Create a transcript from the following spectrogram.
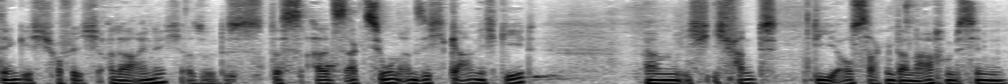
denke ich, hoffe ich, alle einig. Also dass das als Aktion an sich gar nicht geht. Ähm, ich, ich fand die Aussagen danach ein bisschen,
